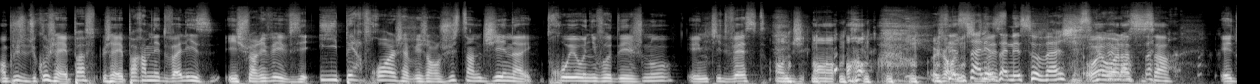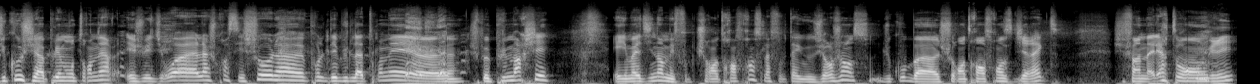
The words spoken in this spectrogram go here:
En plus, du coup, j'avais pas, j'avais pas ramené de valise. Et je suis arrivé, il faisait hyper froid. J'avais genre juste un jean avec troué au niveau des genoux et une petite veste en, en, en- genre C'est ça, les veste. années sauvages. c'est Ouais, voilà, c'est ça. Et du coup, j'ai appelé mon tourneur et je lui ai dit Ouais, là, je crois c'est chaud là pour le début de la tournée. euh, je peux plus marcher. Et il m'a dit Non, mais faut que tu rentres en France. Là, faut que tu ailles aux urgences. Du coup, bah, je suis rentré en France direct. J'ai fait un aller-retour en Hongrie.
